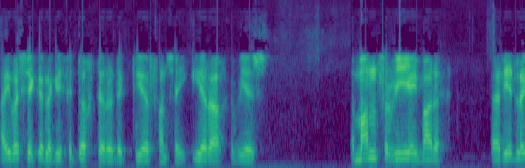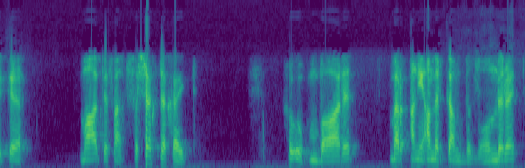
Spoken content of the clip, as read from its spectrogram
Hy was sekerlik die gedigte redakteur van sy era gewees. 'n Man vir wie hy maar 'n redelike mate van versigtigheid geopenbaar het, maar aan die ander kant bewonder het.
